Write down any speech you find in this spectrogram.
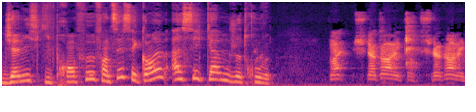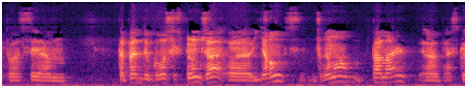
Giannis qui prend feu. Enfin, tu sais, c'est quand même assez calme, je trouve. Ouais, je suis d'accord avec toi. Je suis d'accord avec toi. C'est. Euh, t'as pas de grosse expérience. Déjà, euh, Young, vraiment pas mal parce que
